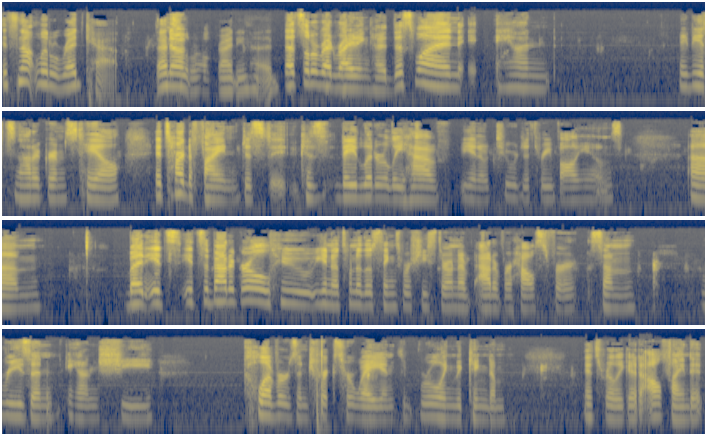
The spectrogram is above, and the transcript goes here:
It's not Little Red Cap. That's No. Little Red Riding Hood. That's Little Red Riding Hood. This one, and maybe it's not a Grimm's Tale. It's hard to find just because they literally have, you know, two or three volumes. Um, but it's it's about a girl who, you know, it's one of those things where she's thrown out of her house for some reason, and she clevers and tricks her way into ruling the kingdom. It's really good. I'll find it.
